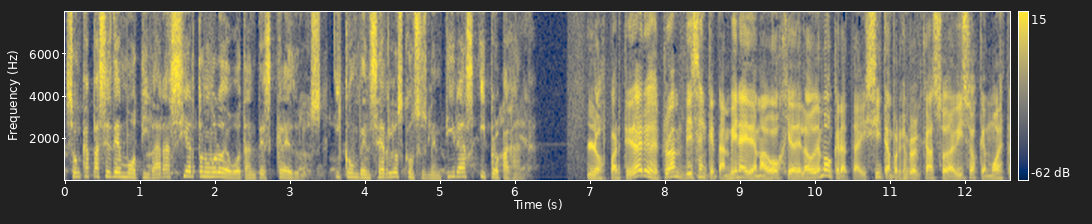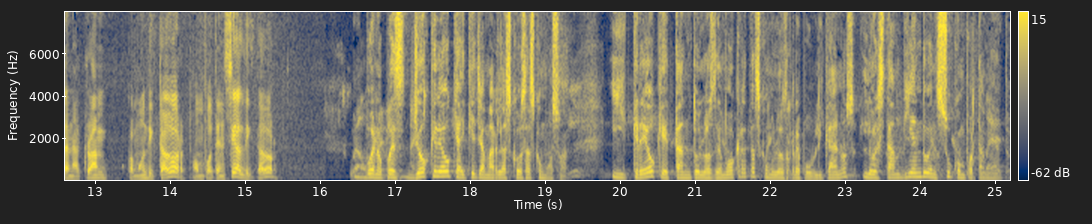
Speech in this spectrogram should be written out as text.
son capaces de motivar a cierto número de votantes crédulos y convencerlos con sus mentiras y propaganda. Los partidarios de Trump dicen que también hay demagogia del lado demócrata y citan, por ejemplo, el caso de avisos que muestran a Trump como un dictador o un potencial dictador. Bueno, pues yo creo que hay que llamar las cosas como son. Y creo que tanto los demócratas como los republicanos lo están viendo en su comportamiento.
